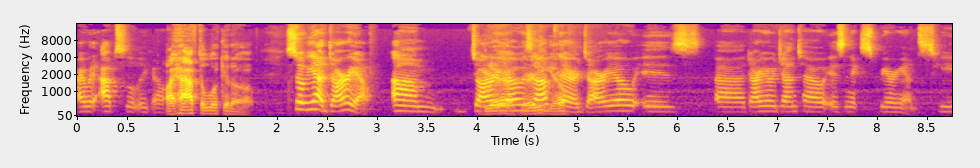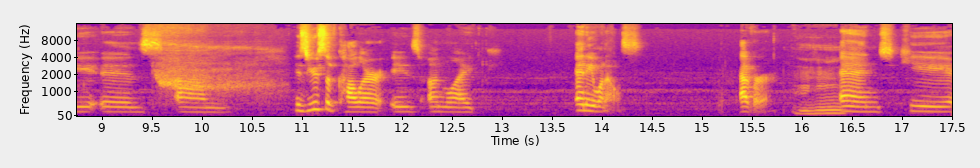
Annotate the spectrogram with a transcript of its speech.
I would absolutely go. I have to look it up. So yeah, Dario. Um, Dario Yeah, is up go. there. Dario is uh, Dario Argento is an experience. He is um, his use of color is unlike anyone else ever. hmm And he,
